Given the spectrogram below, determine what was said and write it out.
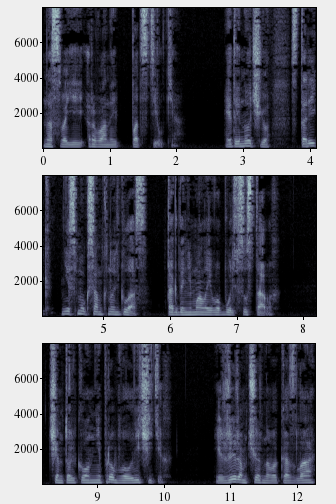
на своей рваной подстилке. Этой ночью старик не смог сомкнуть глаз, так донимала его боль в суставах, чем только он не пробовал лечить их. И жиром черного козла,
